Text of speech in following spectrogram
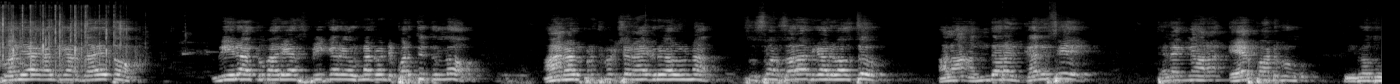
సోనియా గాంధీ గారి దయతో మీరా కుమారి గారు స్పీకర్గా ఉన్నటువంటి పరిస్థితుల్లో ఆనాడు ప్రతిపక్ష నాయకులుగా ఉన్న సుష్మా స్వరాజ్ గారు కావచ్చు అలా అందరం కలిసి తెలంగాణ ఏర్పాటుకు ఈరోజు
